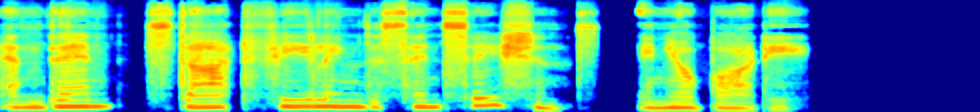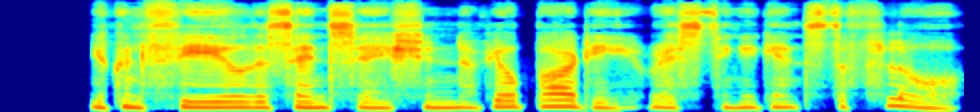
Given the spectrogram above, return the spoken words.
And then start feeling the sensations in your body. You can feel the sensation of your body resting against the floor,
